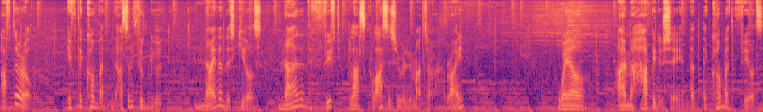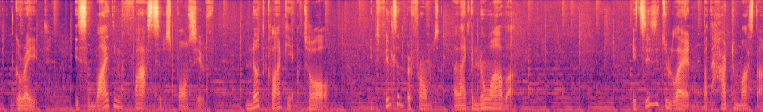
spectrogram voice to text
After all, if the combat doesn't feel good, neither the skills, neither the 50 plus classes really matter, right? Well, I'm happy to say that the combat feels great. It's lightning fast responsive, not clunky at all. It feels and performs like no other. It's easy to learn but hard to master.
